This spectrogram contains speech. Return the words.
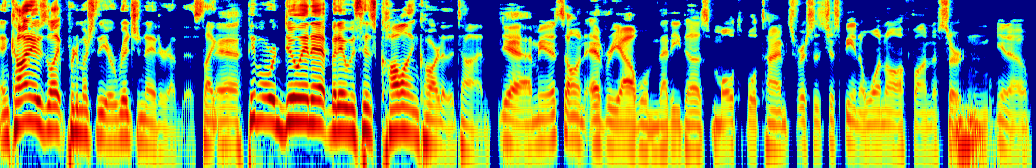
And Kanye was like pretty much the originator of this. Like, Yeah. people were doing it, but it was his calling card at the time. Yeah, I mean it's on every album that he does multiple times versus just being a one-off on a certain, you know,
